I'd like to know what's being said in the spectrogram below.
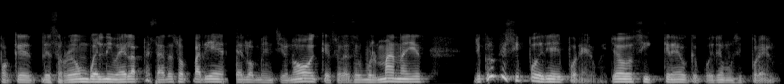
porque desarrolló un buen nivel a pesar de su apariencia, lo mencionó y que suele ser un buen manager. Yo creo que sí podría ir por él, güey. Yo sí creo que podríamos ir por él. güey.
